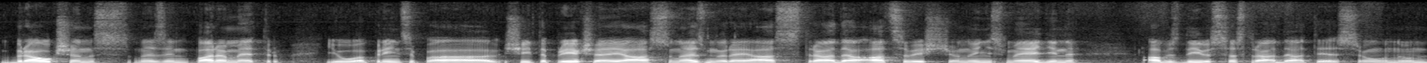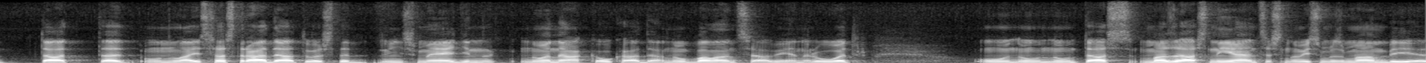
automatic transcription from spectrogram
braukšanas nezinu, parametru. Jo principā šī priekšējā asa un aizmugurējā asa strādā atsevišķi un viņas mēģina abas divas sastrādāties. Un, un tā, tad, un, lai sastrādātos, tad viņas mēģina nonākt kaut kādā nu, balansā viena ar otru. Un, un, un tās mazās nianses, nu, vismaz man bija,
